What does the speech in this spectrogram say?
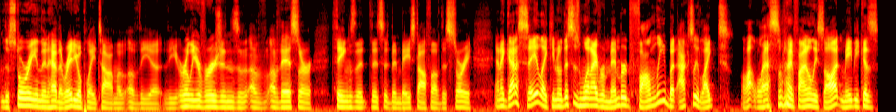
the story and then had the radio play Tom of, of the uh, the earlier versions of, of, of, this or things that this had been based off of this story. And I gotta say, like you know, this is one I remembered fondly, but actually liked a lot less when I finally saw it. Maybe because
